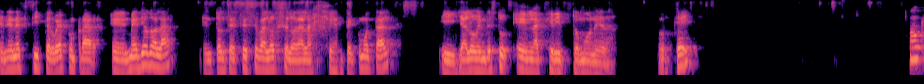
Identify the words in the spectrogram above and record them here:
en NFT te lo voy a comprar en medio dólar, entonces ese valor se lo da a la gente como tal y ya lo vendes tú en la criptomoneda, ¿ok? Ok,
